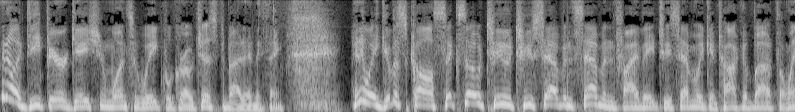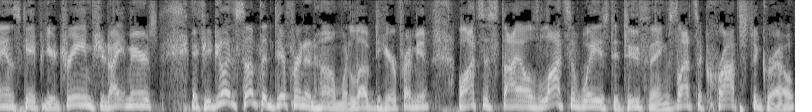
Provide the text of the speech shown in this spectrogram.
you know, a deep irrigation once a week will grow just about anything. Anyway, give us a call, 602-277-5827. We can talk about the landscape of your dreams, your nightmares. If you're doing something different at home, would love to hear from you. Lots of styles, lots of ways to do things, lots of crops to grow.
